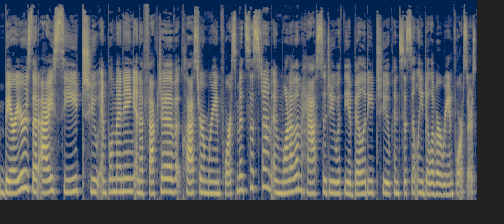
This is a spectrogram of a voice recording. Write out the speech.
barriers that I see to implementing an effective classroom reinforcement system, and one of them has to do with the ability to consistently deliver reinforcers.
